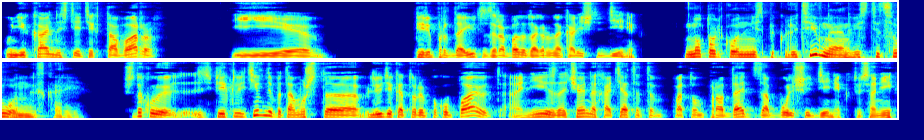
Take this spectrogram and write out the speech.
уникальности этих товаров и перепродают и зарабатывают огромное количество денег. Но только он не спекулятивный, а инвестиционный скорее. Что такое спекулятивный? Потому что люди, которые покупают, они изначально хотят это потом продать за больше денег. То есть они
